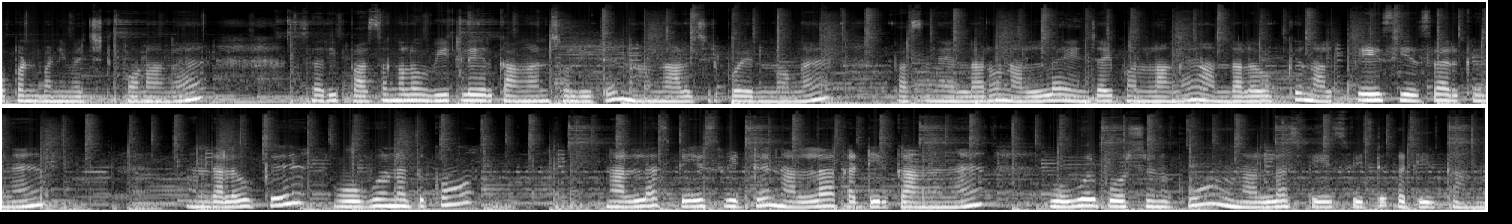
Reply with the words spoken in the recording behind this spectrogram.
ஓப்பன் பண்ணி வச்சுட்டு போனாங்க. சரி பசங்களும் வீட்டிலே இருக்காங்கன்னு சொல்லிட்டு நாங்கள் அழைச்சிட்டு போயிருந்தோங்க. பசங்க எல்லாரும் நல்லா என்ஜாய் பண்ணலாங்க. அந்த அளவுக்கு நல்ல ஸ்பேசியஸாக இருக்குங்க. அந்த அளவுக்கு ஒவ்வொன்றுத்துக்கும் நல்லா ஸ்பேஸ் விட்டு நல்லா கட்டியிருக்காங்கங்க. ஒவ்வொரு போர்ஷனுக்கும் நல்லா ஸ்பேஸ் விட்டு கட்டியிருக்காங்க.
